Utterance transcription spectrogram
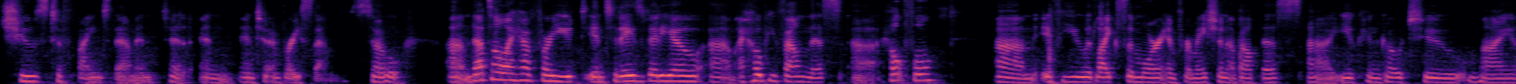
choose to find them and to and and to embrace them so um, that's all i have for you in today's video um, i hope you found this uh, helpful um, if you would like some more information about this, uh, you can go to my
